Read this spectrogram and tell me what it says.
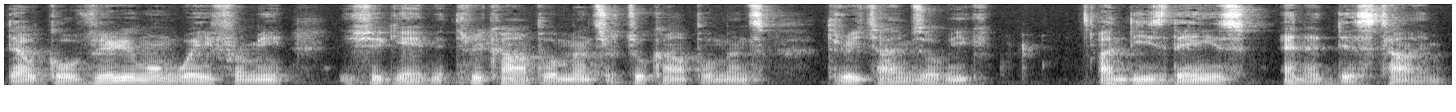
that would go a very long way for me if you gave me three compliments or two compliments three times a week on these days and at this time.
